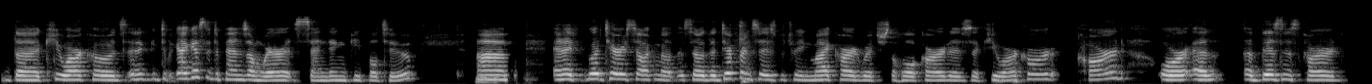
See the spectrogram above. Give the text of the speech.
the QR codes. I guess it depends on where it's sending people to. Mm-hmm. Um, and I, what Terry's talking about, so the difference is between my card, which the whole card is a QR code card, or a, a business card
